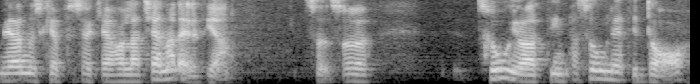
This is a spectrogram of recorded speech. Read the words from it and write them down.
Om jag nu ska försöka hålla känna dig lite grann. Så, så tror jag att din personlighet idag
